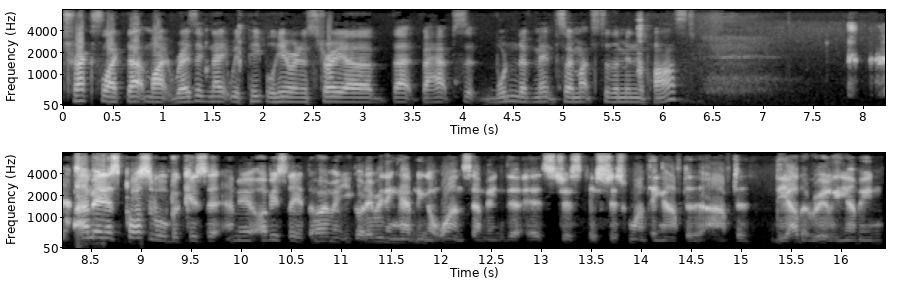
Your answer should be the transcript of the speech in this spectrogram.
tracks like that might resonate with people here in Australia that perhaps it wouldn't have meant so much to them in the past? I mean, it's possible because uh, I mean, obviously at the moment you've got everything happening at once. I mean, it's just it's just one thing after after the other, really. I mean,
